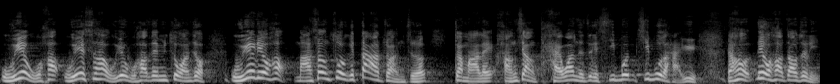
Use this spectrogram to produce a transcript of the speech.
五月五号、五月四号、五月五号这边做完之后，五月六号马上做个大转折，干嘛嘞？航向台湾的这个西部西部的海域。然后六号到这里，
